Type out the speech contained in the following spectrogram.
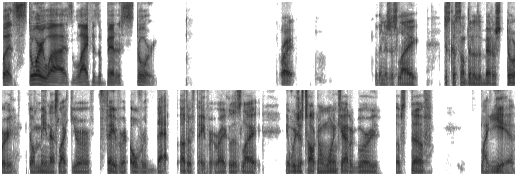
But story wise, life is a better story. Right. But then it's just like, just because something is a better story, don't mean that's like your favorite over that other favorite, right? Because it's like, if we're just talking one category of stuff, like yeah,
